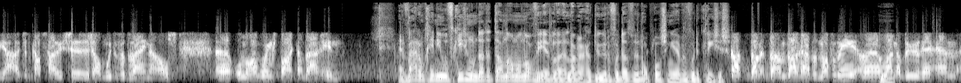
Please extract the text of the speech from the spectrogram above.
ja, uit het kasthuis zou moeten verdwijnen als onderhandelingspartner daarin. En waarom geen nieuwe verkiezingen? Omdat het dan allemaal nog weer langer gaat duren voordat we een oplossing hebben voor de crisis. Dan, dan, dan gaat het nog meer uh, hmm. langer duren. En uh,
